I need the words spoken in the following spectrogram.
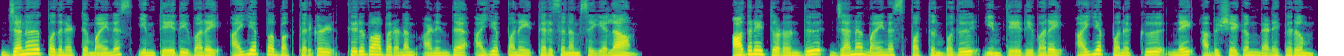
ஜன பதினெட்டு மைனஸ் இம் தேதி வரை ஐயப்ப பக்தர்கள் திருவாபரணம் அணிந்த ஐயப்பனை தரிசனம் செய்யலாம். அதனைத் தொடர்ந்து ஜன மைனஸ் பத்தொன்பது இம் தேதி வரை ஐயப்பனுக்கு நெய் அபிஷேகம் நடைபெறும்.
